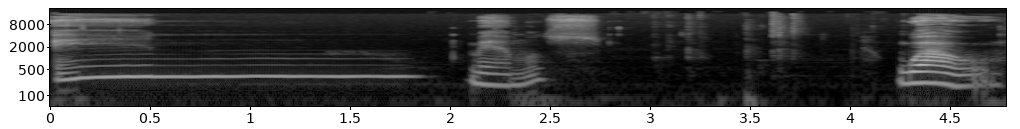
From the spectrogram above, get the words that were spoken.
en... Veamos. ¡Wow!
